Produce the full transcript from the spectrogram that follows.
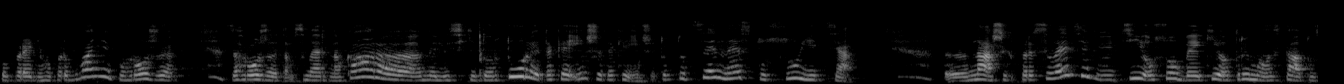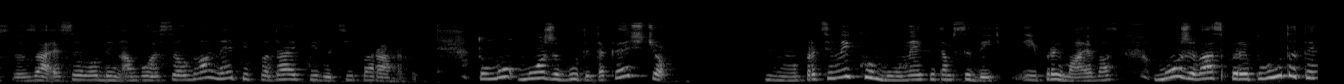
попереднього перебування погрожує, загрожує там смертна кара, нелюдські тортури, таке інше, таке інше. Тобто це не стосується наших переселенців. Ті особи, які отримали статус за СЛ1 або СЛ2, не підпадають під ці параграфи. Тому може бути таке, що працівник комуни, який там сидить і приймає вас, може вас переплутати.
